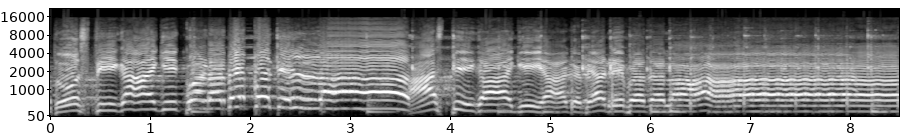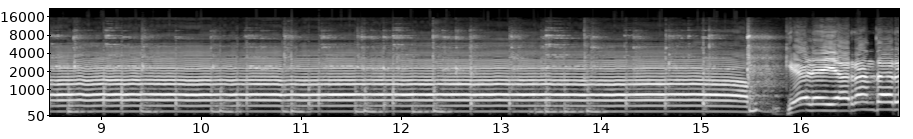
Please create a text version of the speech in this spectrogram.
ದೋಸ್ತಿಗಾಗಿ ಕೊಡಬೇಕದಿಲ್ಲ. ಆಸ್ತಿಗಾಗಿ ಆಗಬೇಡಿ ಬದಲ. ಗೆಳೆಯರಂದರ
